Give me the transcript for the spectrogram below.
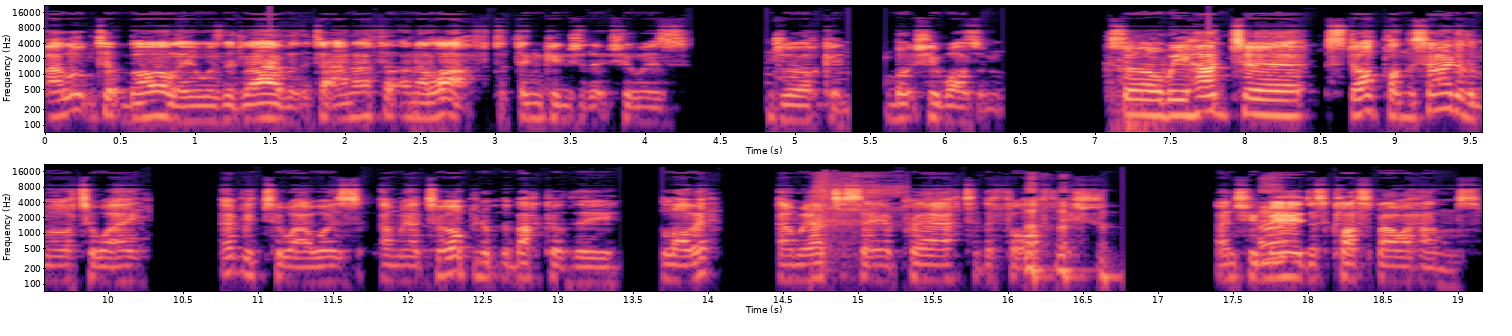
I looked at Morley, who was the driver at the time, and I thought, and I laughed, thinking that she was joking, but she wasn't. So we had to stop on the side of the motorway every two hours, and we had to open up the back of the lorry, and we had to say a prayer to the four fish. and she made us clasp our hands.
